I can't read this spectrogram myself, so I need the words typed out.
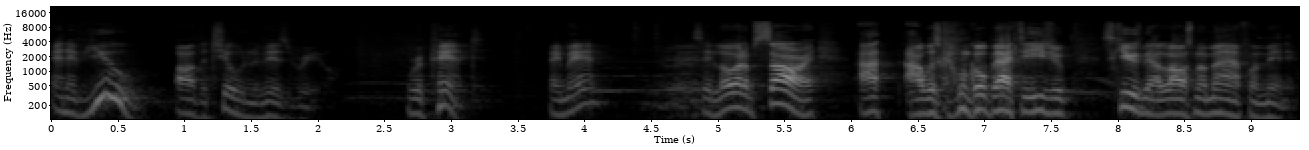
And if you are the children of Israel, repent. Amen? Amen. Say, Lord, I'm sorry. I, I was going to go back to Egypt. Excuse me, I lost my mind for a minute.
